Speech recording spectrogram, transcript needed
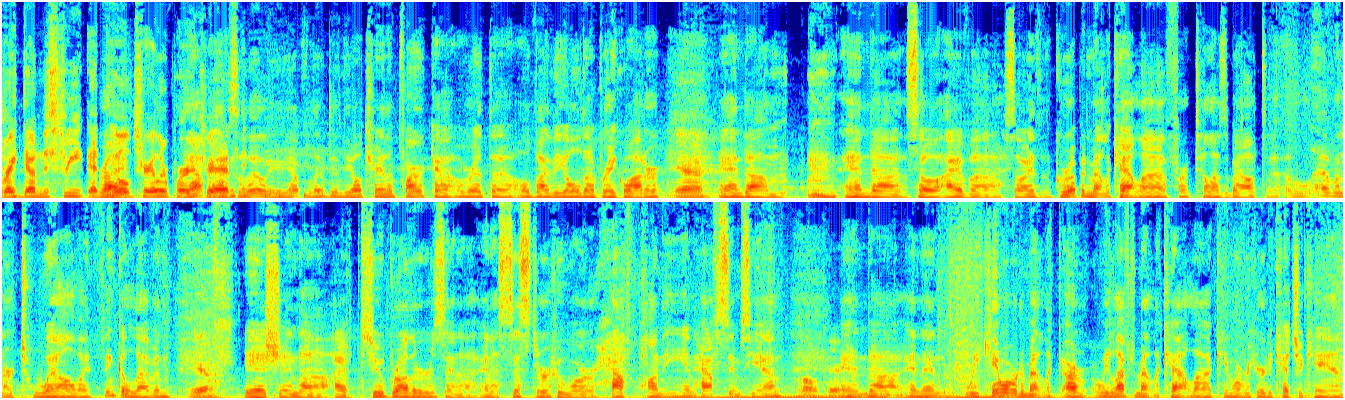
right down the street at Right. the old trailer park, Yep, absolutely. Yep, lived in the old trailer park uh, over at the old by the old uh, breakwater. Yeah. and um, and uh, so I have uh, so I grew up in Metlakatla for till I was about eleven or twelve, I think eleven. Yeah. Ish, and uh, I have two brothers and a, and a sister who are half Pawnee and half Tsimshian. Oh, okay. And uh, and then we came over to Metlak, we left Metlakatla, came over here to Ketchikan,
